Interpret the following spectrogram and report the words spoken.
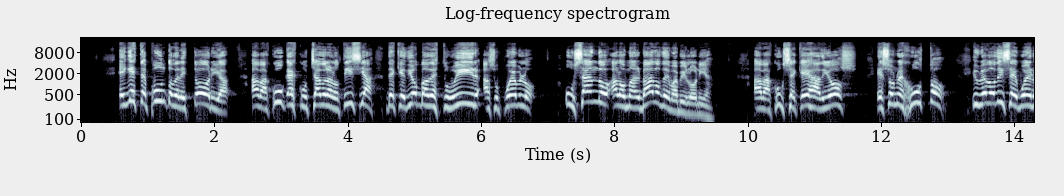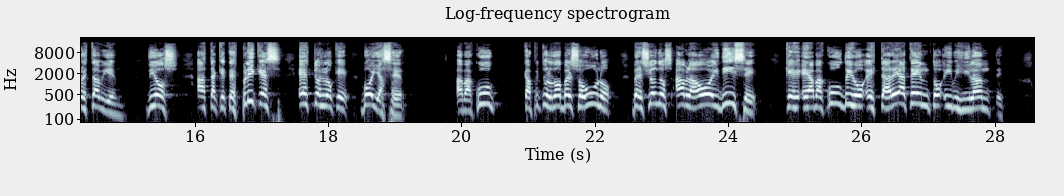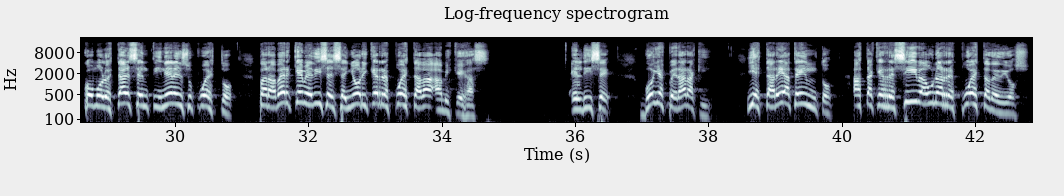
En este punto de la historia, Habacuc ha escuchado la noticia de que Dios va a destruir a su pueblo usando a los malvados de Babilonia. Habacuc se queja a Dios, eso no es justo. Y luego dice, bueno, está bien, Dios, hasta que te expliques, esto es lo que voy a hacer. Habacuc, capítulo 2, verso 1, versión Dios habla hoy dice que Habacuc dijo, estaré atento y vigilante, como lo está el centinela en su puesto, para ver qué me dice el Señor y qué respuesta da a mis quejas. Él dice, voy a esperar aquí y estaré atento hasta que reciba una respuesta de Dios.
